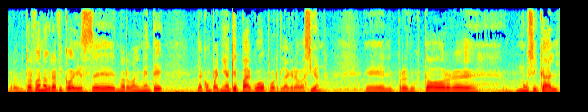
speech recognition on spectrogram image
Productor fonográfico es eh, normalmente la compañía que pagó por la grabación. El productor eh, musical,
